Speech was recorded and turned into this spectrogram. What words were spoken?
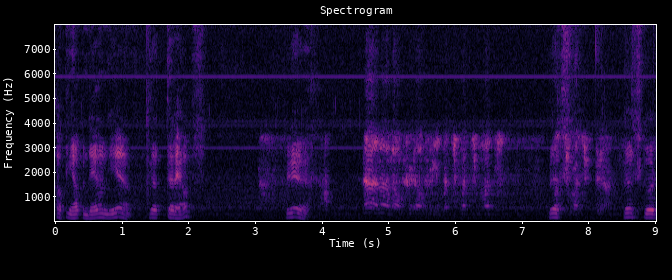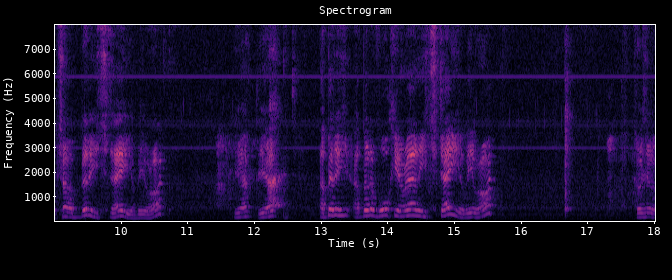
hopping up and down, yeah, that that helps. Yeah, No, no, no, I much, much, much, that's much, much better. that's good. So a bit each day, you'll be right. Yeah, yeah. A bit, e- a bit of walking around each day, you'll be right. Mm. Cause you,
